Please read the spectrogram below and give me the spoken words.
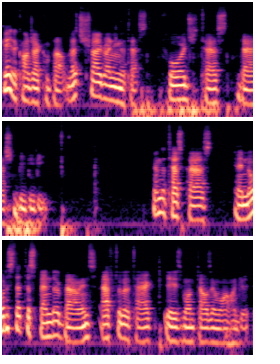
Okay, the contract compiled. Let's try running the test. Forge test dash vvv and the test passed, and notice that the spender balance after the tag is 1100.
